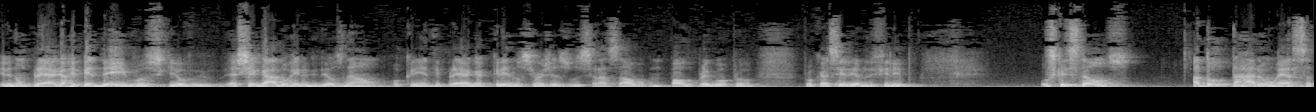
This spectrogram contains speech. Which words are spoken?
Ele não prega, arrependei-vos que é chegado o reino de Deus. Não, o crente prega, crê no Senhor Jesus e será salvo, como Paulo pregou para o carcereiro de Filipe. Os cristãos adotaram essa,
